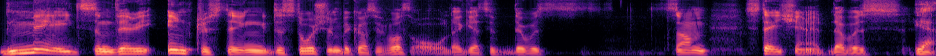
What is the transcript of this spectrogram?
made some very interesting distortion because it was old. I guess there was some stage in it that was Yeah,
